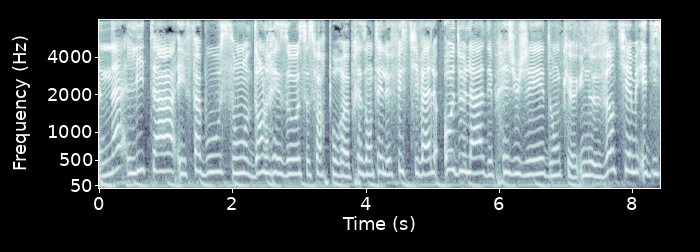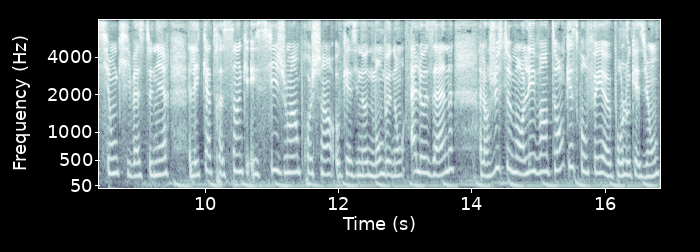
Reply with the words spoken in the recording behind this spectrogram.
Nalita et Fabou sont dans le réseau ce soir pour euh, présenter le festival Au-delà des préjugés, donc euh, une 20e édition qui va se tenir les 4, 5 et 6 juin prochains au casino de Montbenon à Lausanne. Alors justement, les 20 ans, qu'est-ce qu'on fait euh, pour l'occasion?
